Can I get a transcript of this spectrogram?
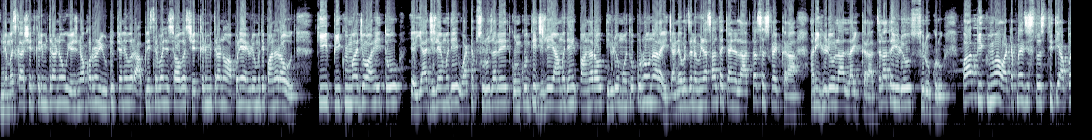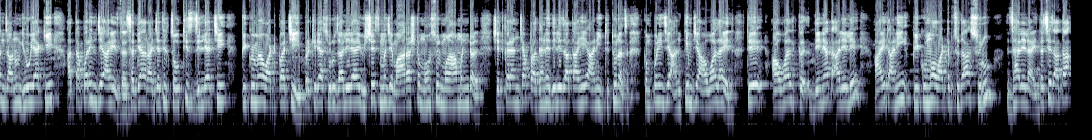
नमस्कार शेतकरी मित्रांनो योजना कॉर्नर यूट्यूब चॅनलवर आपले सर्वांचे स्वागत. शेतकरी मित्रांनो आपण या व्हिडिओमध्ये पाहणार आहोत की पीक विमा जो आहे तो या जिल्ह्यामध्ये वाटप सुरू झाले आहेत. कोणकोणते जिल्हे यामध्ये आहेत पाहणार आहोत. व्हिडिओ महत्त्वपूर्ण होणार आहे. चॅनलवर जर नवीन असाल तर चॅनलला आत्ता सबस्क्राईब करा आणि व्हिडिओला लाईक करा. चला आता व्हिडिओ सुरू करू. पहा पीक विमा वाटपण्याची स्थिती आपण जाणून घेऊया की आतापर्यंत जे आहेत सध्या राज्यातील चौतीस जिल्ह्याची पीक विमा वाटपाची प्रक्रिया सुरू झालेली आहे. विशेष म्हणजे महाराष्ट्र महसूल महामंडळ शेतकऱ्यांच्या प्राधान्य दिले जात आहे आणि तिथूनच कंपनीचे अंतिम जे अहवाल आहेत ते अहवाल क देण्यात आलेले आहेत आणि पीक विमा वाटपसुद्धा सुरू झालेलं आहे. तसेच आता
